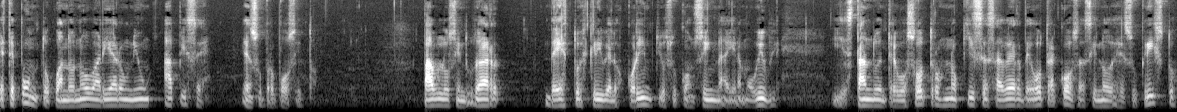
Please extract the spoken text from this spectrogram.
este punto cuando no variaron ni un ápice en su propósito. Pablo, sin dudar de esto, escribe a los Corintios su consigna inamovible y estando entre vosotros no quise saber de otra cosa sino de Jesucristo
